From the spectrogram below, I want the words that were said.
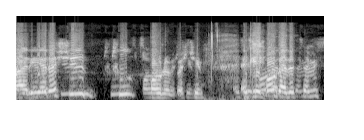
კარიერაში თუ ცხოვრებაში. ეს იყო გადაცემის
